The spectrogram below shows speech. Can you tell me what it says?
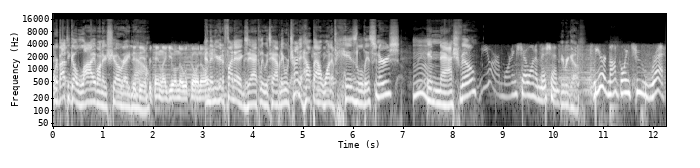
We're about to go live on his show right now. pretend like you don't know what's going on. And then you're going to find out exactly what's happening. We're trying to help out one of his listeners Mm. in Nashville. We are a morning show on a mission. Here we go. We are not going to rest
